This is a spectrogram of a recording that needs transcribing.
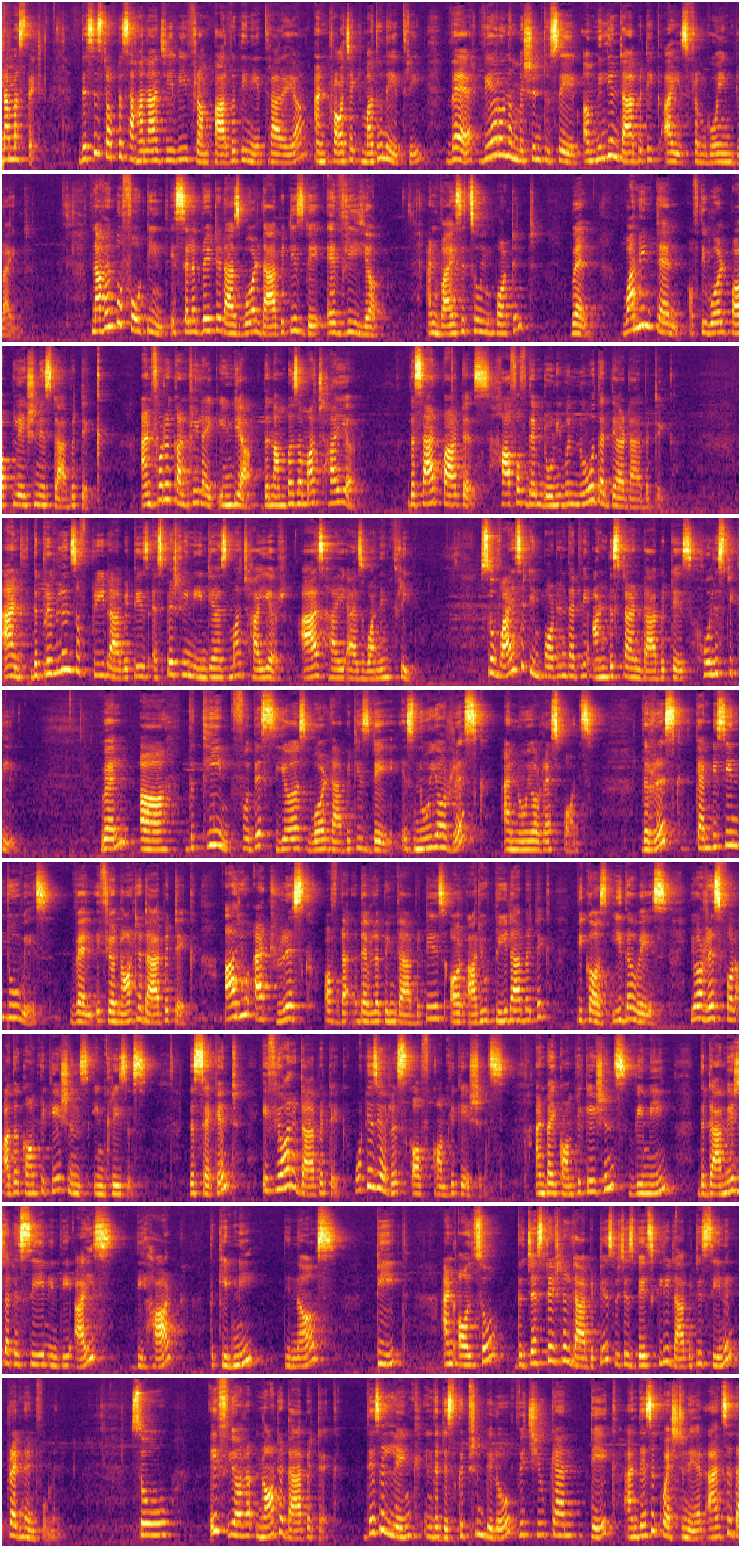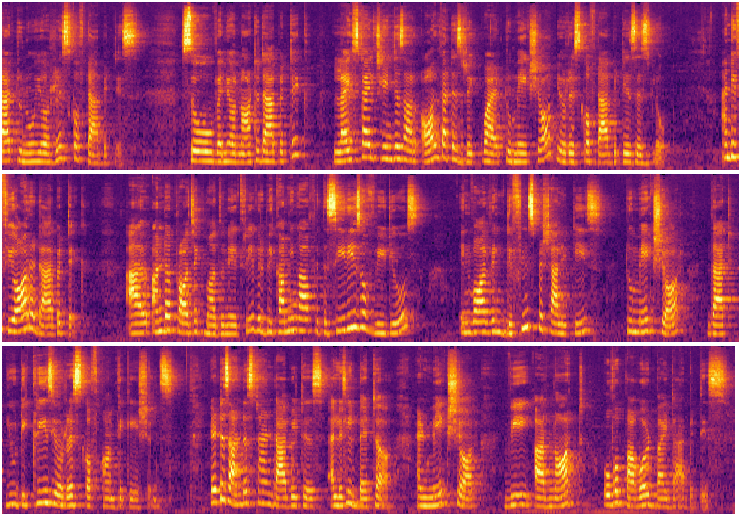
Namaste. This is Dr. Sahana G V from Parvati Nethralaya and Project Madhu Netri, where we are on a mission to save a million diabetic eyes from going blind. November 14th is celebrated as World Diabetes Day every year. And why is it so important? Well, 1 in 10 of the world population is diabetic. And for a country like India, the numbers are much higher. The sad part is, half of them don't even know that they are diabetic. And the prevalence of pre-diabetes, especially in India, is much higher, as high as 1 in 3. So why is it important that we understand diabetes holistically? Well, uh, the theme for this year's World Diabetes Day is Know Your Risk and Know Your Response. The risk can be seen two ways. Well, if you're not a diabetic, are you at risk of di- developing diabetes or are you pre-diabetic? Because either ways, your risk for other complications increases. The second, if you are a diabetic, what is your risk of complications? And by complications, we mean the damage that is seen in the eyes, the heart, the kidney, the nerves, teeth, and also the gestational diabetes, which is basically diabetes seen in pregnant women. So, if you're not a diabetic, there's a link in the description below which you can take, and there's a questionnaire. Answer that to know your risk of diabetes. So, when you're not a diabetic, lifestyle changes are all that is required to make sure your risk of diabetes is low. And if you are a diabetic, uh, under Project Madhunetri, will be coming up with a series of videos involving different specialities to make sure that you decrease your risk of complications. Let us understand diabetes a little better and make sure we are not overpowered by diabetes.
